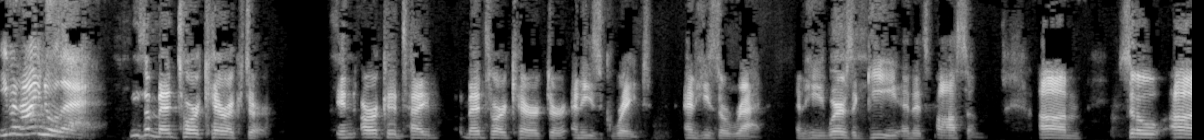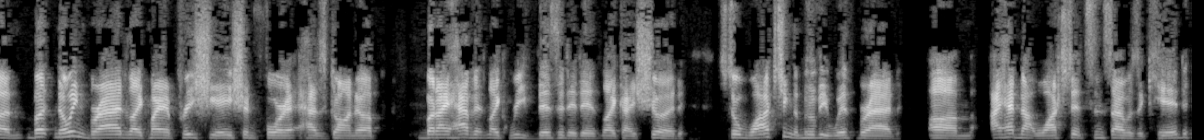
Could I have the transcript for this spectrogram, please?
Even I know that. he's a mentor character, an archetype mentor character, and he's great. And he's a rat, and he wears a gi, and it's awesome. Um, so, um, but knowing Brad, like my appreciation for it has gone up, but I haven't like revisited it like I should. So watching the movie with Brad, um, I had not watched it since I was a kid,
